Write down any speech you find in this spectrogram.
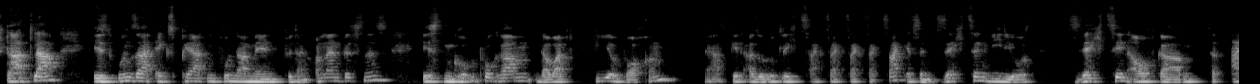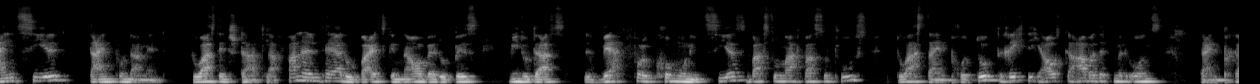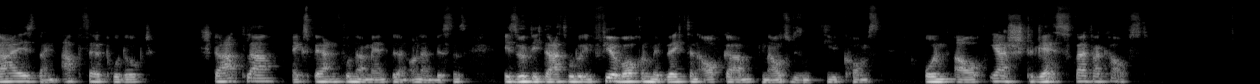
Startklar ist unser Expertenfundament für dein Online-Business, ist ein Gruppenprogramm, dauert vier Wochen. Ja, es geht also wirklich zack, zack, zack, zack, zack. Es sind 16 Videos, 16 Aufgaben. Es hat ein Ziel, dein Fundament. Du hast den Startklar-Funnel hinterher, du weißt genau, wer du bist, wie du das wertvoll kommunizierst, was du machst, was du tust. Du hast dein Produkt richtig ausgearbeitet mit uns, dein Preis, dein Upsell-Produkt. Startklar, Expertenfundament für dein Online-Business ist wirklich das, wo du in vier Wochen mit 16 Aufgaben genau zu diesem Ziel kommst und auch ja, stressfrei verkaufst.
